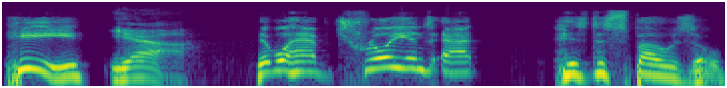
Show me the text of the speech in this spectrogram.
he. Yeah. That will have trillions at his disposal.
